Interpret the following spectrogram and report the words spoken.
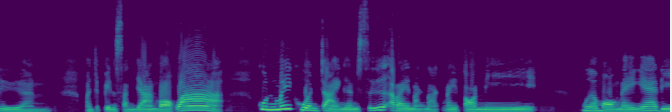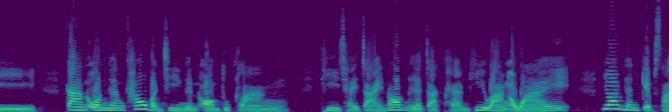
เดือน มันจะเป็นสัญญาณบอกว่า คุณไม่ควรจ่ายเงินซื้ออะไรหนักๆในตอนนี้ เมื่อมองในแง่ดี การโอนเงินเข้าบัญชีเงินออมทุกครั้ง ที่ใช้จ่ายนอกเหนือจากแผนที่วางเอาไว้ ยอดเงินเก็บสะ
